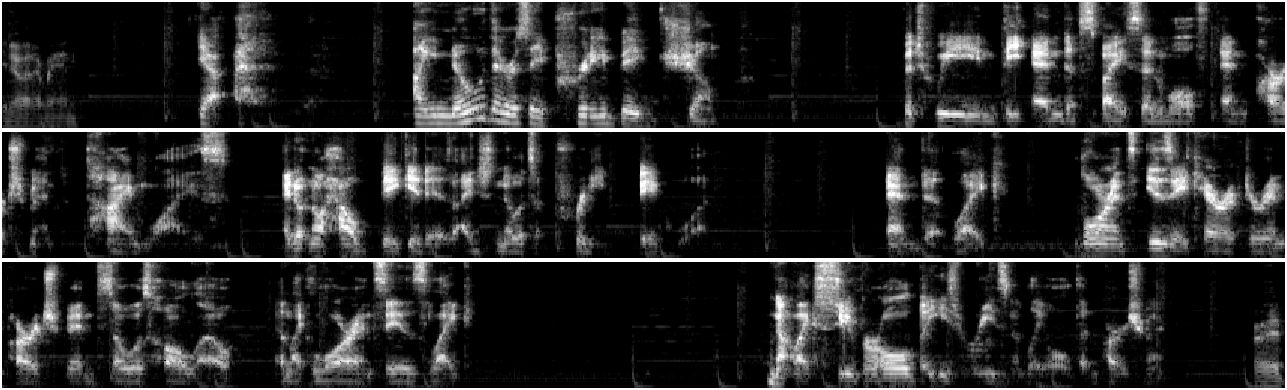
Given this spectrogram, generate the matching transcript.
You know what I mean? Yeah. I know there is a pretty big jump between the end of Spice and Wolf and Parchment time wise. I don't know how big it is. I just know it's a pretty big one. And that, like, Lawrence is a character in Parchment, so was Holo. And, like, Lawrence is, like, not like super old, but he's reasonably old in Parchment. Right.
